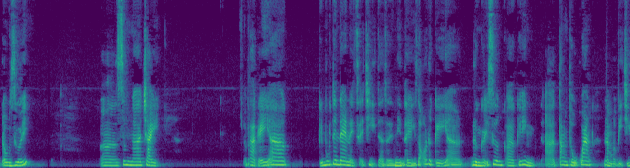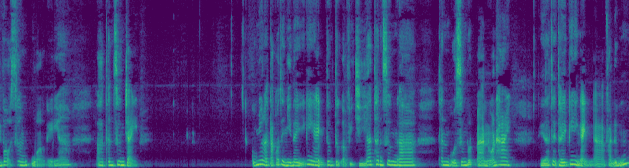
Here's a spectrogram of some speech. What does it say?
đầu dưới uh, xương uh, chày. Và cái uh, cái mũi tên đen này sẽ chỉ nhìn thấy rõ được cái uh, đường gãy xương uh, cái hình uh, tăng thấu quang nằm ở vị trí vỏ xương của cái uh, uh, thân xương chảy cũng như là ta có thể nhìn thấy những hình ảnh tương tự ở vị trí à, thân xương à, thân của xương đốt bàn ngón hai. Thì ta sẽ thấy cái hình ảnh à, phản ứng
